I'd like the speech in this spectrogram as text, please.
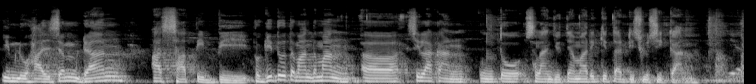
Ibnu Hazm dan As-Satibi. Begitu teman-teman, uh, silakan untuk selanjutnya mari kita diskusikan. Ya.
